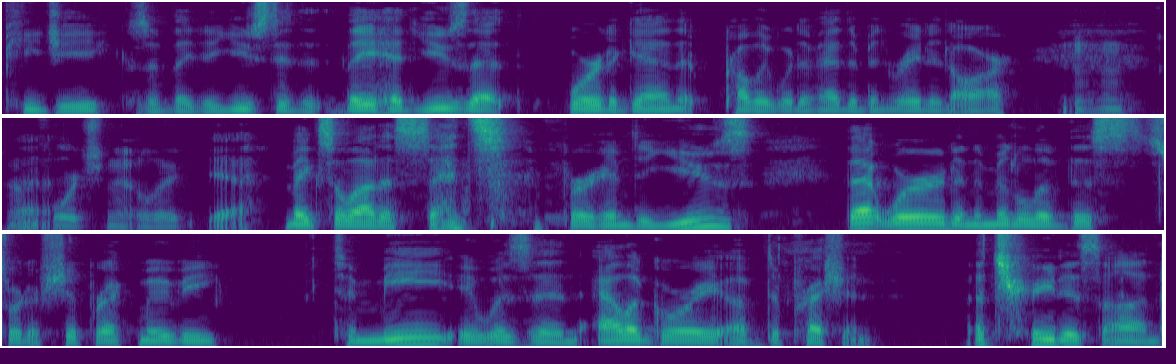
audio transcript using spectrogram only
PG. Because if they used it, they had used that word again, it probably would have had to been rated R. hmm Uh, Unfortunately, Yeah, makes a lot of sense for him to use that word in the middle of this sort of shipwreck movie. To me, it was an allegory of depression, a treatise on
